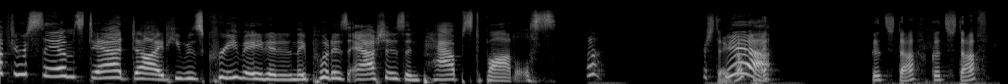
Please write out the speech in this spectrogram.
after Sam's dad died, he was cremated and they put his ashes in Pabst bottles. Interesting. Yeah. Okay. Good stuff. Good stuff.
